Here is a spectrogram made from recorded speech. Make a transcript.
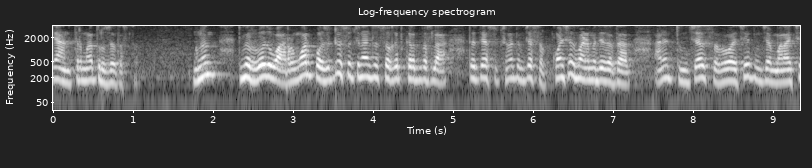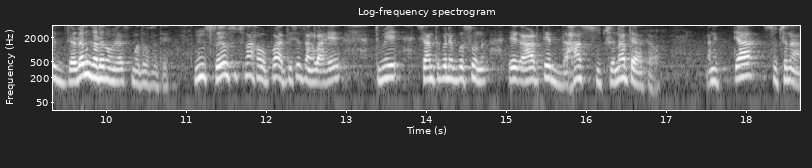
या अंतर्मनात रुजत असतात. म्हणून तुम्ही रोज वारंवार पॉझिटिव्ह सूचनांचं स्वागत करत बसला तर त्या सूचना तुमच्या सबकॉन्शियस माइंडमध्ये जातात आणि तुमच्या स्वभावाची तुमच्या मनाची जडणघडण होण्यास मदत होते. म्हणून स्वयंसूचना हा उपाय अतिशय चांगला आहे. तुम्ही शांतपणे बसून एक आठ ते दहा सूचना तयार करा. आणि त्या सूचना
